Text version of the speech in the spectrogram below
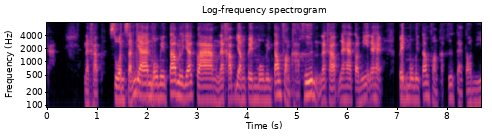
การณ์นะครับส่วนสัญญาณโมเมนตัมระยะกลางนะครับยังเป็นโมเมนตัมฝั่งขาขึ้นนะครับนะฮะตอนนี้นะฮะเป็นโมเมนตัมฝั่งขาขึ้น แต่ตอนนี้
